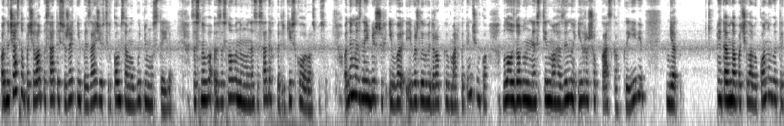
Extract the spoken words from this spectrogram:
Одночасно почала писати сюжетні пейзажі в цілком самобутньому стилі, заснова- заснованому на засадах петриківського розпису. Одним із найбільших і ва- і важливих доробків Марфи Тимченко було оздоблення стін магазину іграшок Казка в Києві, яке вона почала виконувати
